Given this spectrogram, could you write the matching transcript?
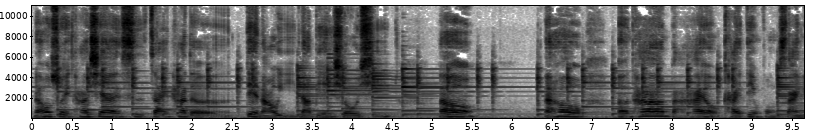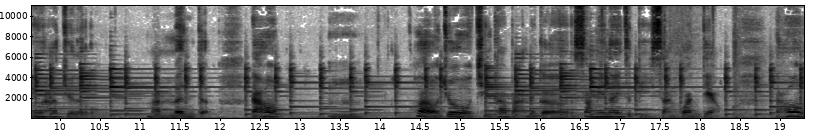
然后所以他现在是在他的电脑椅那边休息，然后然后呃他把还有开电风扇，因为他觉得蛮闷的，然后嗯。后来我就请他把那个上面那一只壁扇关掉，然后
